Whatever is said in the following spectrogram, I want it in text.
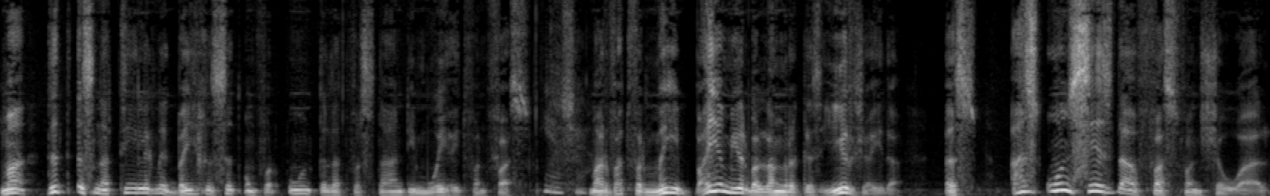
Maar dit is natuurlik net bygesit om vir ons te laat verstaan die mooiheid van vas. Ja, sure. Maar wat vir my baie meer belangrik is hier, Shaida, is as ons ses dae vas van Shawwal,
